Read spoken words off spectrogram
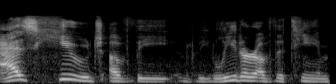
as huge of the the leader of the team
